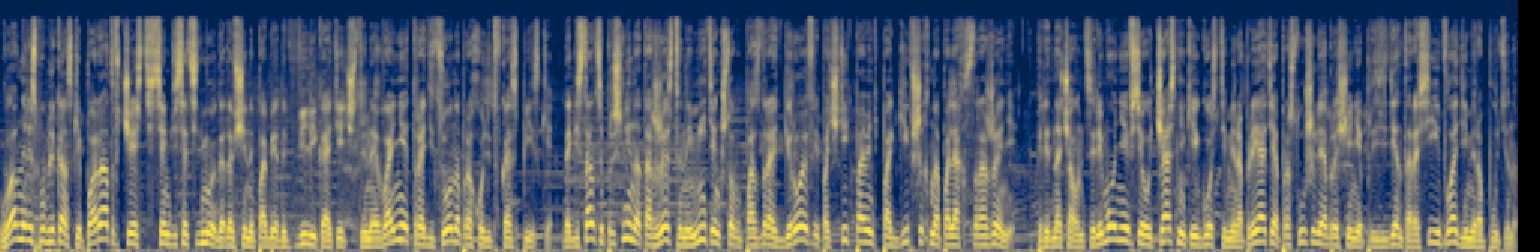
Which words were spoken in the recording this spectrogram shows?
Главный республиканский парад в честь 77-й годовщины победы в Великой Отечественной войне традиционно проходит в Каспийске. Дагестанцы пришли на торжественный митинг, чтобы поздравить героев и почтить память погибших на полях сражений. Перед началом церемонии все участники и гости мероприятия прослушали обращение президента России Владимира Путина.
